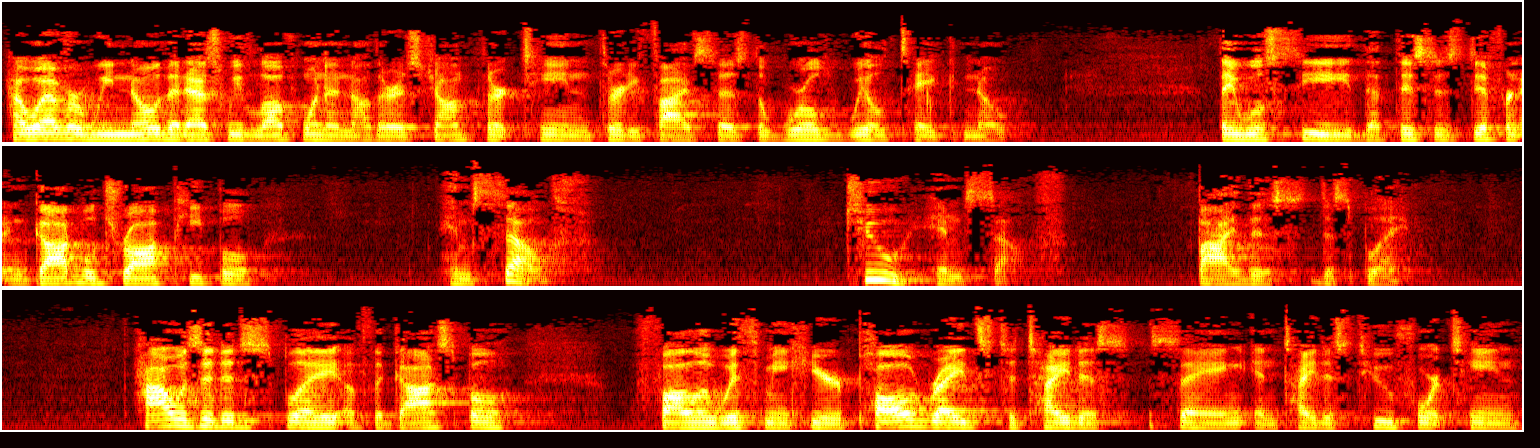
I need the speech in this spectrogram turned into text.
However, we know that as we love one another, as John 13, 35 says, the world will take note. They will see that this is different and God will draw people himself to himself by this display. How is it a display of the gospel? follow with me here. Paul writes to Titus saying in Titus 2:14,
